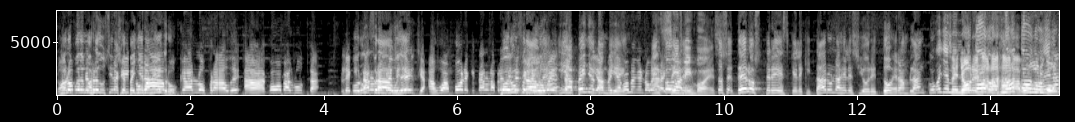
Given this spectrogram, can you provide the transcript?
No, No, lo no, podemos porque reducir a que si Peña tú era vas a negro. buscar los fraudes, a Jacobo Magluta le Por un quitaron fraude. la presidencia, a Juan Bosch le quitaron la Por un presidencia en el fraude 90, y a Peña también. Gómez en el 90. Así mismo es. Entonces, de los tres que le quitaron las elecciones, dos eran blancos. Óyeme, Señores, no a todos, la no todos Jaraburgos, eran,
